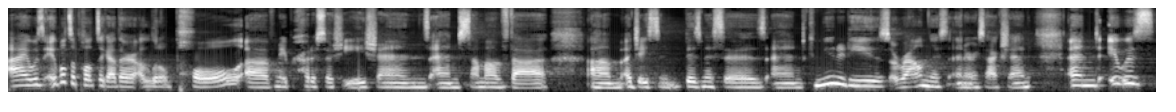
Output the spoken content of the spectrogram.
I was able to pull together a little poll of neighborhood associations and some of the um, adjacent businesses and communities around this intersection. And it was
